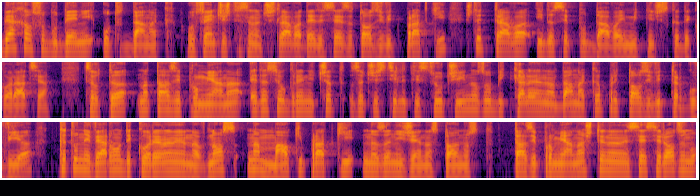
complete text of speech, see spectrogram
бяха освободени от данък. Освен, че ще се начислява ДДС за този вид пратки, ще трябва и да се подава и митническа декларация. Целта на тази промяна е да се ограничат зачастилите случаи на заобикаляне на данъка при този вид търговия, като невярно деклариране на внос на малки пратки на занижена стойност. Тази промяна ще нанесе сериозен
